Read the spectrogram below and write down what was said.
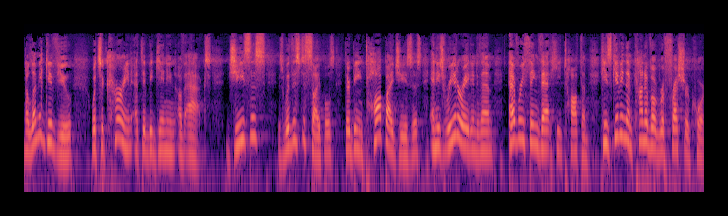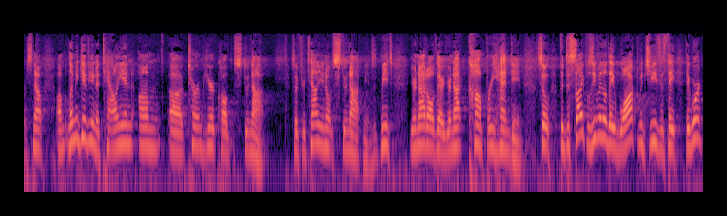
Now, let me give you what's occurring at the beginning of Acts. Jesus is with his disciples. They're being taught by Jesus, and he's reiterating to them everything that he taught them. He's giving them kind of a refresher course. Now, um, let me give you an Italian um, uh, term here called stunat. So if you're Italian, you know what stunat means. It means you're not all there. You're not comprehending. So the disciples, even though they walked with Jesus, they, they weren't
